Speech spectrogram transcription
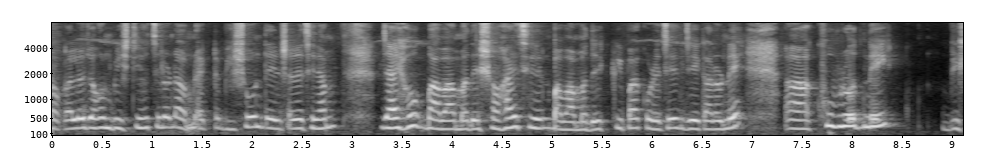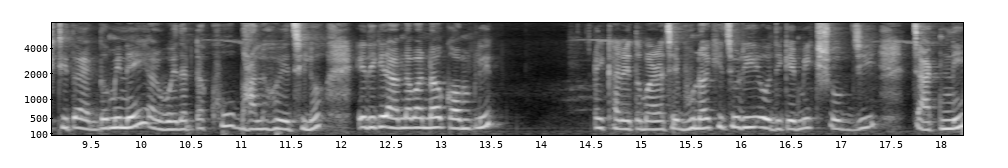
সকালেও যখন বৃষ্টি হচ্ছিল না, আমরা একটা ভীষণ টেনশনে ছিলাম। যাই হোক, বাবা আমাদের সহায় ছিলেন, বাবা আমাদের কৃপা করেছেন, যে কারণে আহ, খুব রোদ নেই বৃষ্টি তো একদমই নেই আর ওয়েদারটা খুব ভালো হয়েছিল। এদিকে রান্নাবান্নাও কমপ্লিট এখানে তোমার আছে ভুনা খিচুড়ি, ওদিকে মিক্স সবজি, চাটনি,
